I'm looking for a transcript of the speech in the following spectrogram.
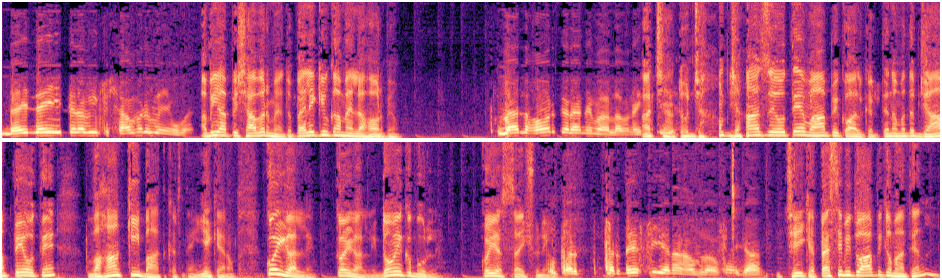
नहीं नहीं इधर अभी पिशावर में हूँ मैं। अभी आप पिशावर में तो पहले क्यों कहा मैं लाहौर में हूँ? मैं लाहौर का रहने वाला हूँ अच्छा तो जहाँ जहाँ से होते हैं वहाँ पे कॉल करते हैं ना मतलब जहाँ पे होते हैं वहाँ की बात करते हैं ये कह रहा हूँ। कोई गल नहीं कोई गल नहीं दोवें कबूल नहीं कोई ऐसा इशू नहीं पर, परदेसी है ना हम लोग ठीक है पैसे भी तो आप ही कमाते हैं ना?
